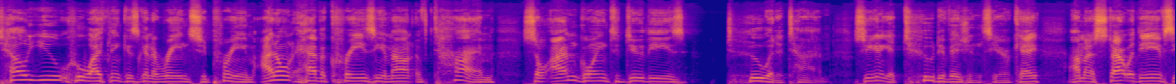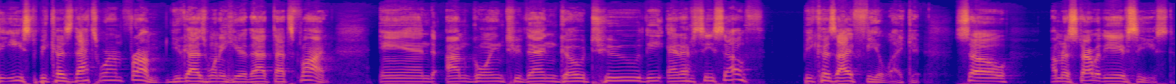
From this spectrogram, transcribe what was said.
tell you who I think is going to reign supreme. I don't have a crazy amount of time, so I'm going to do these two at a time. So you're going to get two divisions here, okay? I'm going to start with the AFC East because that's where I'm from. You guys want to hear that? That's fine. And I'm going to then go to the NFC South because I feel like it. So I'm going to start with the AFC East.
